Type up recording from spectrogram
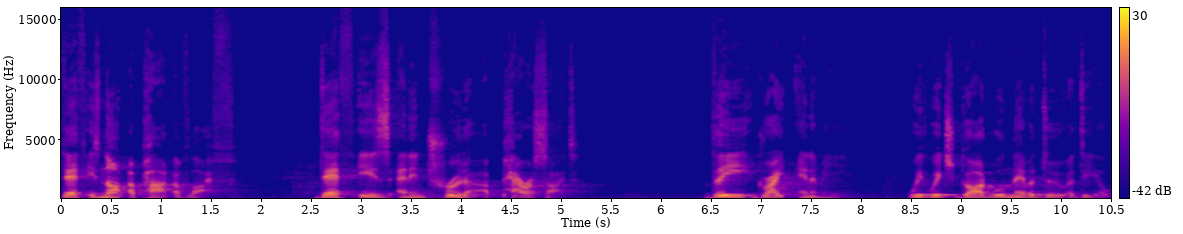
Death is not a part of life. Death is an intruder, a parasite, the great enemy with which God will never do a deal.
